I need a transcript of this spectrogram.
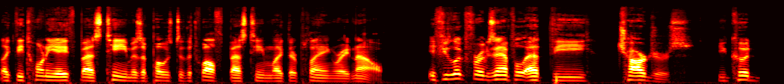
like the 28th best team as opposed to the 12th best team like they're playing right now. If you look, for example, at the Chargers, you could.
